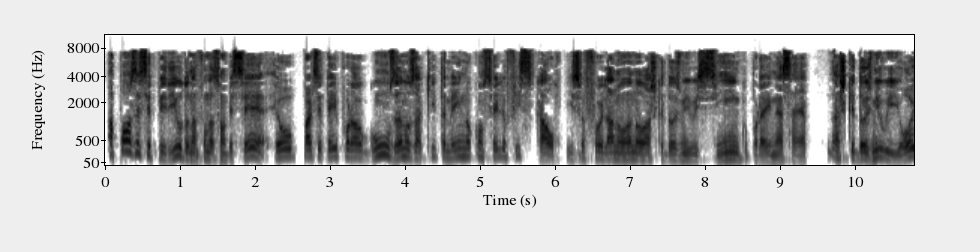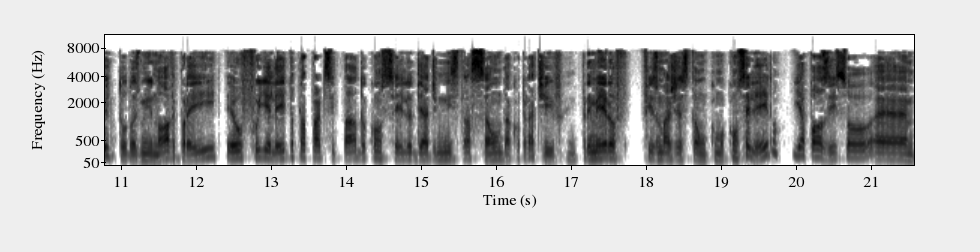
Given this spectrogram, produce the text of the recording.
Após esse período na Fundação ABC, eu participei por alguns anos aqui também no Conselho Fiscal. Isso foi lá no ano, acho que 2005, por aí nessa época acho que 2008 ou 2009 por aí, eu fui eleito para participar do conselho de administração da cooperativa. Primeiro fiz uma gestão como conselheiro e após isso é,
